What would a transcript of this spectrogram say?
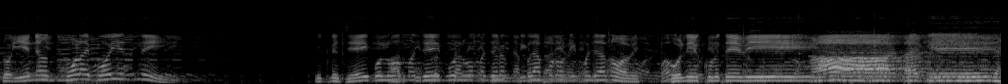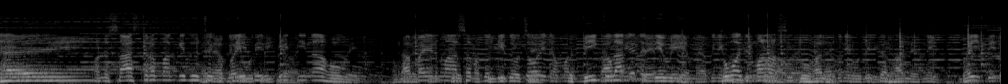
તો એને મોળાય હોય જ નહીં. એટલે જય બોલવામાં જય બોલવામાં જરાક ઢીલા પડો ની મજા ન આવે. બોલીએ કુળદેવી. માત કી અને શાસ્ત્રમાં કીધું છે કે ભય બિન પ્રીતિ ના હોવે. રામાયણમાં શબ્દ કીધો છે કે બીક લાગે ને દેવની તો જ માણસ સીધું હાલે. નહીંતર હાલે નહીં. ભય બિન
